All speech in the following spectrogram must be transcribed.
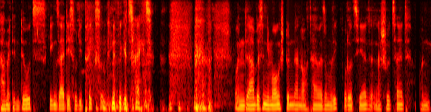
ja, mit den Dudes gegenseitig so die Tricks und Kniffe gezeigt. Und da bis in die Morgenstunden dann auch teilweise Musik produziert in der Schulzeit und,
